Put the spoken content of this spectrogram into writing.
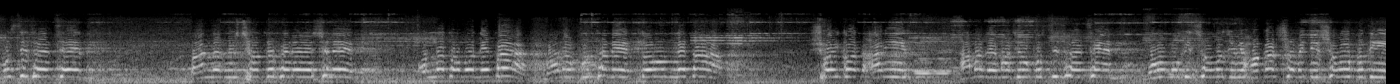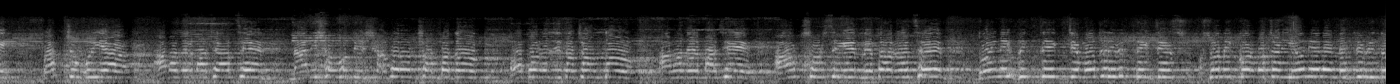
উপস্থিত হয়েছেন বাংলাদেশ ছাত্র ফেডারেশনের অন্যতম নেতা গণভূষণের তরুণ নেতা সৈকত আরিফ। আমাদের মাঝে উপস্থিত হয়েছেন বহুমুখী শ্রমজীবী হকার সমিতির সভাপতি বাচ্চু ভুইয়া। আমাদের মাঝে আছেন নারী সংহতির সাধারণ সম্পাদক অপরাজিতা চন্দ্র। মাঝে আউটসোর্সিং এর নেতা রয়েছেন দৈনিক ভিত্তিক যে মজুরি ভিত্তিক যে শ্রমিক কর্মচারী ইউনিয়নের নেতৃবৃন্দ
